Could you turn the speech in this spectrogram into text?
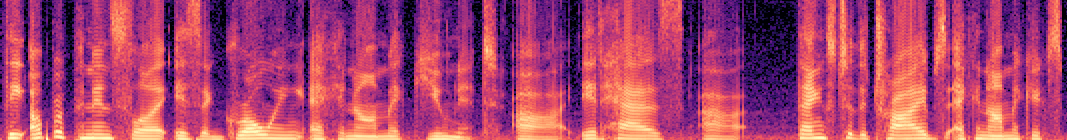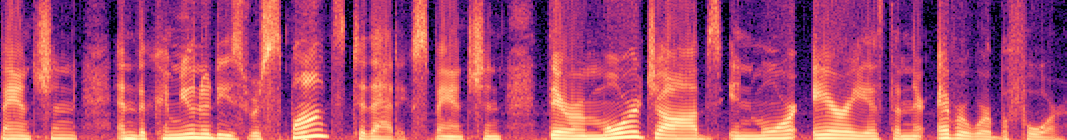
the Upper Peninsula is a growing economic unit. Uh, it has, uh, thanks to the tribe's economic expansion and the community's response to that expansion, there are more jobs in more areas than there ever were before.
